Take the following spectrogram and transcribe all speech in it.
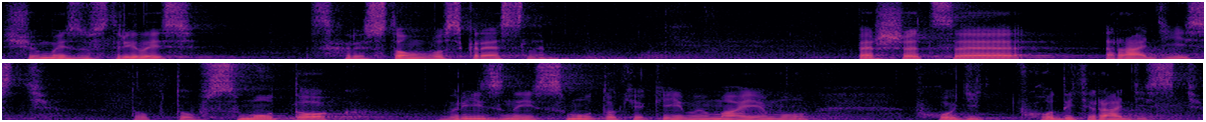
що ми зустрілись з Христом Воскреслим. Перше це радість, тобто в смуток, в різний смуток, який ми маємо, входить, входить радість.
